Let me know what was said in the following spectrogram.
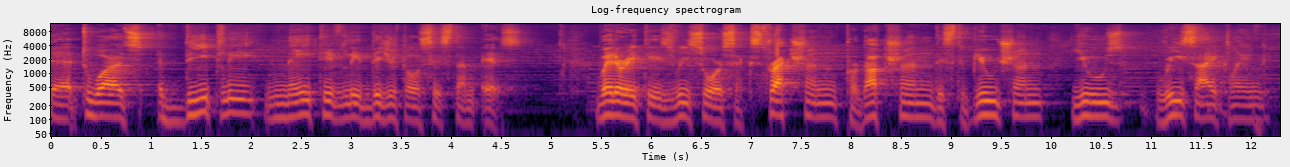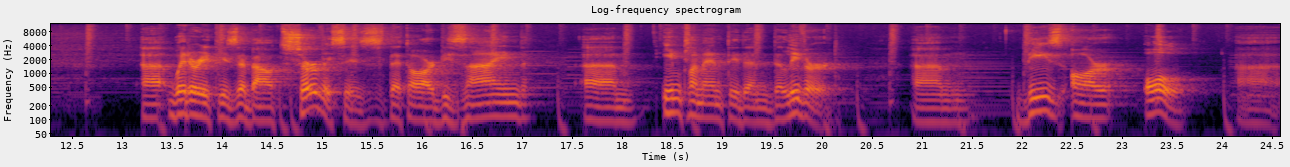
uh, towards a deeply natively digital system is. Whether it is resource extraction, production, distribution, use, recycling, uh, whether it is about services that are designed, um, implemented and delivered. Um, these are all uh,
